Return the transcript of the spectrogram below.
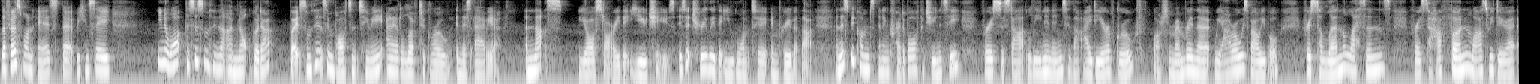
The first one is that we can say, you know what, this is something that I'm not good at, but it's something that's important to me and I'd love to grow in this area. And that's your story that you choose? Is it truly that you want to improve at that? And this becomes an incredible opportunity for us to start leaning into that idea of growth, whilst remembering that we are always valuable, for us to learn the lessons, for us to have fun whilst we do it.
